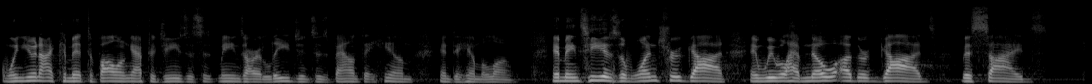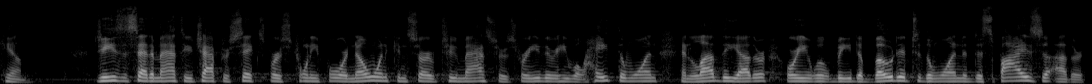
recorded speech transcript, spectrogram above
When you and I commit to following after Jesus, it means our allegiance is bound to Him and to Him alone. It means He is the one true God, and we will have no other gods besides Him. Jesus said in Matthew chapter 6, verse 24, No one can serve two masters, for either he will hate the one and love the other, or he will be devoted to the one and despise the other.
